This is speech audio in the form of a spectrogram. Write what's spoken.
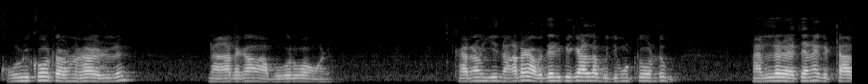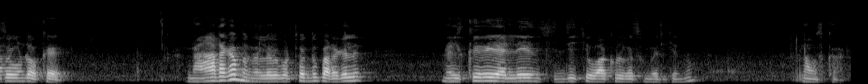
കോഴിക്കോട് ടൗൺ ഹാളിൽ നാടകം അപൂർവമാണ്. കാരണം ഈ നാടകം അവതരിപ്പിക്കാനുള്ള ബുദ്ധിമുട്ടുകൊണ്ടും നല്ല രചന കിട്ടാത്തതുകൊണ്ടൊക്കെ നാടകം എന്നുള്ളത് കുറച്ചൊന്ന് പിറകിൽ നിൽക്കുകയല്ലേ എന്ന് ചിന്തിച്ച് വാക്കുകൾ സംഭരിക്കുന്നു. Não, de.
